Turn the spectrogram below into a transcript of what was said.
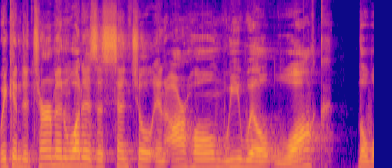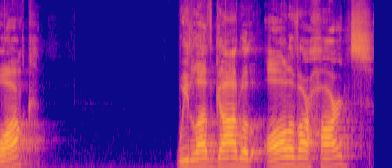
We can determine what is essential in our home. We will walk the walk. We love God with all of our hearts.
